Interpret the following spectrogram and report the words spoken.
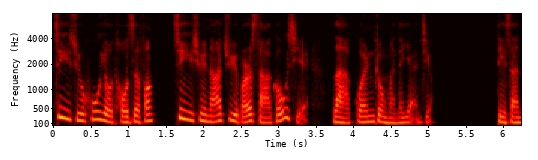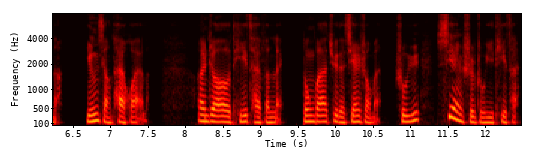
继续忽悠投资方，继续拿剧本撒狗血，拉观众们的眼睛。第三呢，影响太坏了。按照题材分类，东八区的先生们属于现实主义题材，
